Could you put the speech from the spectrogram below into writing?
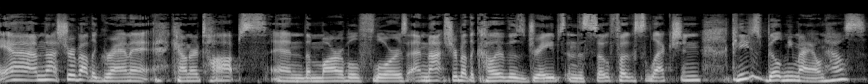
yeah, I'm not sure about the granite countertops and the marble floors. I'm not sure about the color of those drapes and the sofa selection. Can you just build me my own house?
